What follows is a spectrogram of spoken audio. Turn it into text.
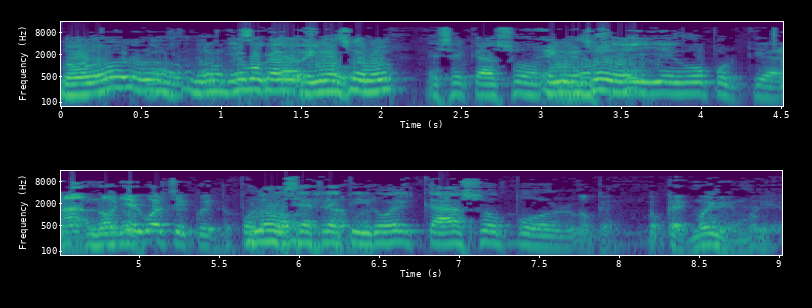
No, no, no, no, lo revocaron. en eso no. Ese caso en no eso se llegó porque. Ah, no llegó al circuito. Porque se retiró el caso por. Ok, ok, muy bien, muy bien.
